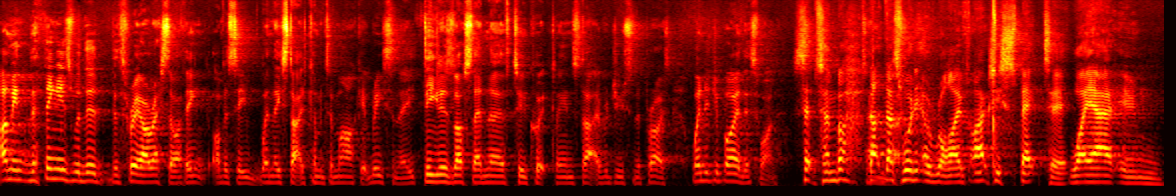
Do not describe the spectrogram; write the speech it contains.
I mean, the thing is with the, the 3RS, though, I think obviously when they started coming to market recently, dealers lost their nerve too quickly and started reducing the price. When did you buy this one? September. That, that's when it arrived. I actually spec'd it way out in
